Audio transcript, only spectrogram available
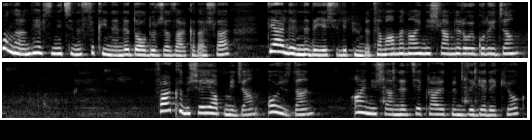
Bunların hepsinin içine sık iğneyle dolduracağız arkadaşlar. Diğerlerine de yeşil ipimle tamamen aynı işlemleri uygulayacağım. Farklı bir şey yapmayacağım. O yüzden aynı işlemleri tekrar etmemize gerek yok.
